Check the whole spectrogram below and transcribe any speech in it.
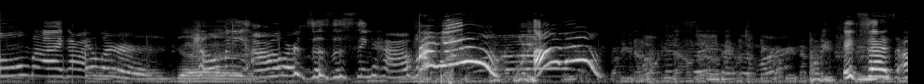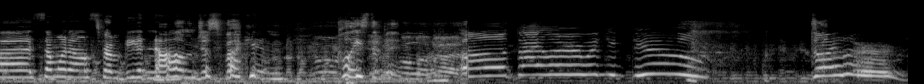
Oh my god, Tyler! God. How many hours does this thing have? Oh! It says uh, someone else from Vietnam just fucking placed a Oh, Tyler, what'd you do? Tyler!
